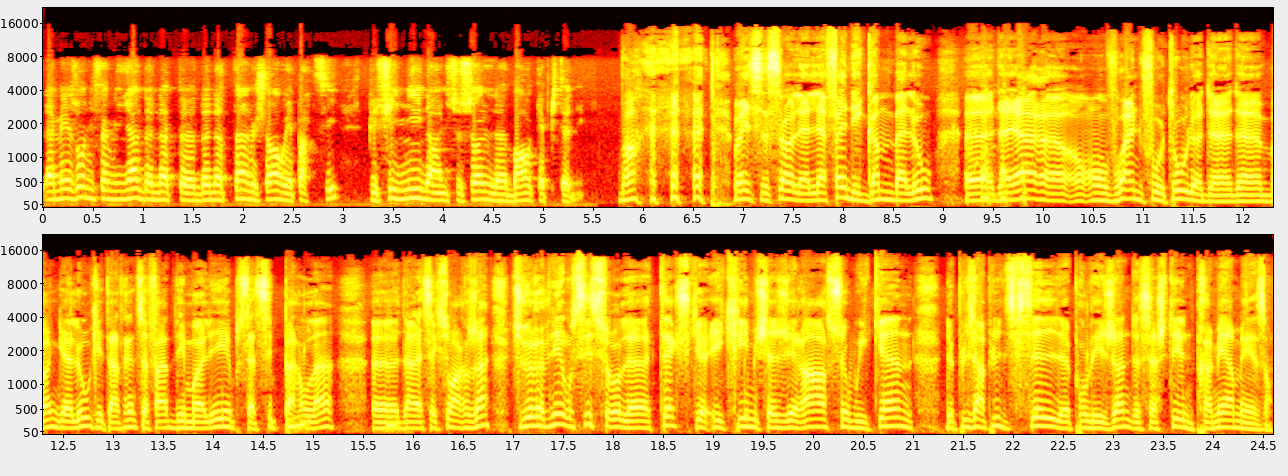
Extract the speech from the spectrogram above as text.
la maison unifamiliale de notre, de notre temps, Richard, est partie, puis finie dans le sous-sol le bar capitonné. Bon, oui, c'est ça, la, fin des gumballows. Euh, D'ailleurs, euh, on voit une photo d'un bungalow qui est en train de se faire démolir, puis c'est assez parlant euh, dans la section argent. Tu veux revenir aussi sur le texte qu'a écrit Michel Girard ce week-end, de plus en plus difficile pour les jeunes de s'acheter une première maison.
